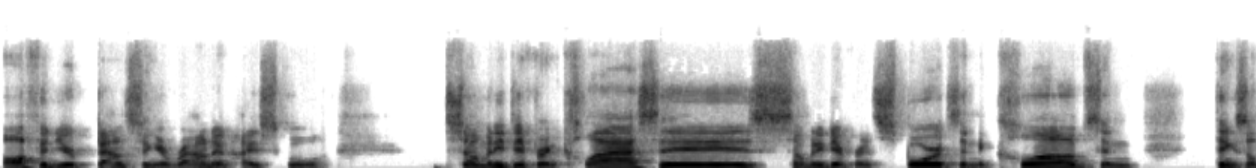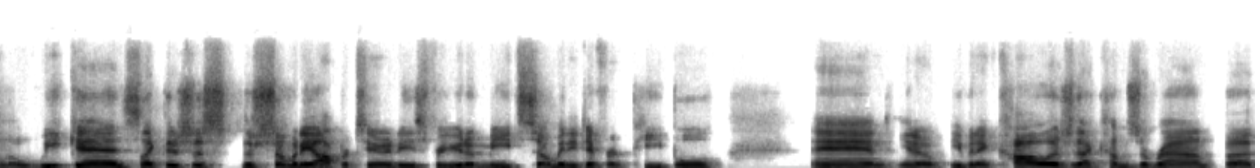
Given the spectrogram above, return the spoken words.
often you're bouncing around in high school. So many different classes so many different sports and clubs and things on the weekends. Like there's just there's so many opportunities for you to meet so many different people. And you know even in college that comes around but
